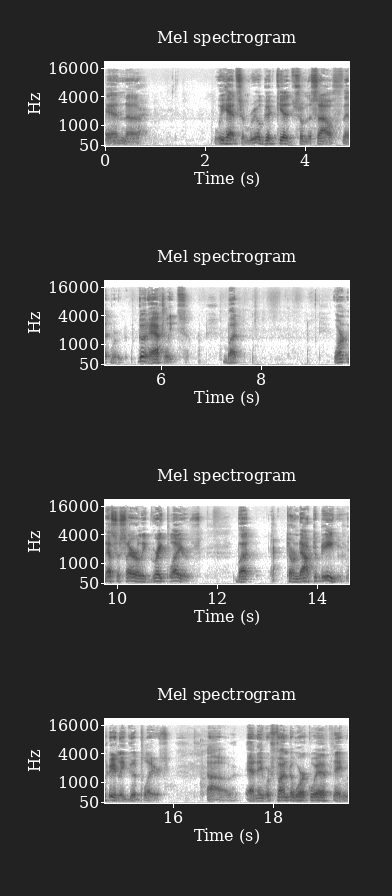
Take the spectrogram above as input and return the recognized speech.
and uh, we had some real good kids from the South that were good athletes, but weren't necessarily great players, but turned out to be really good players. Uh, and they were fun to work with. They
